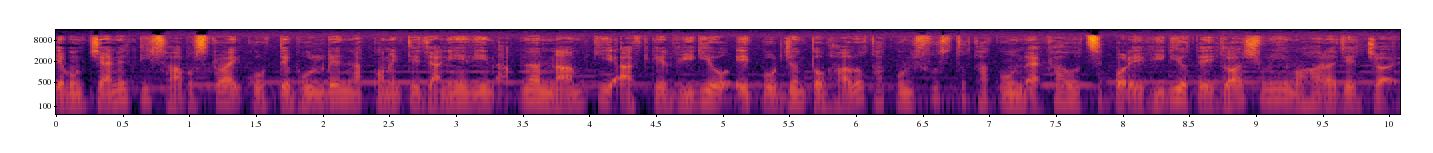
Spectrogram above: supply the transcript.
এবং চ্যানেলটি সাবস্ক্রাইব করতে ভুলবেন না। কমেন্টে জানিয়ে দিন আপনার নাম কি। আজকের ভিডিও এই পর্যন্ত। ভালো থাকুন, সুস্থ থাকুন। দেখা হচ্ছে পরে ভিডিওতে। জয় শুনি মহারাজের জয়।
